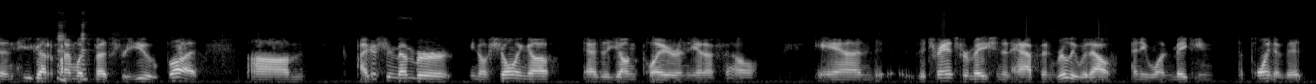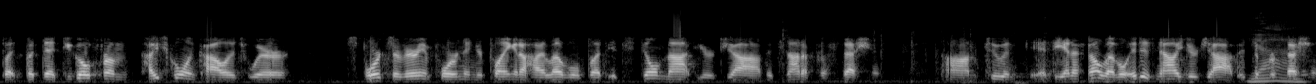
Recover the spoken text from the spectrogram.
and you got to find what's best for you. But um, I just remember, you know, showing up as a young player in the NFL, and the transformation that happened really without anyone making the point of it. But but that you go from high school and college where sports are very important and you're playing at a high level, but it's still not your job. It's not a profession. Um, to an, at the NFL level, it is now your job. It's yeah. a profession,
